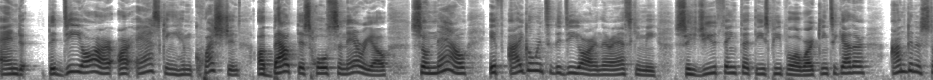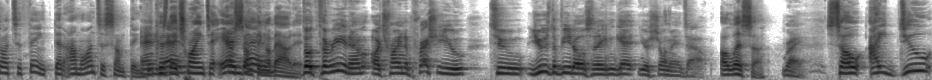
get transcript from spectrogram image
And the DR are asking him questions about this whole scenario. So now, if I go into the DR and they're asking me, so do you think that these people are working together? I'm to start to think that I'm onto something And because they're trying to air something then about it. The three of them are trying to pressure you to use the veto so they can get your showmans out. Alyssa. Right. So I do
